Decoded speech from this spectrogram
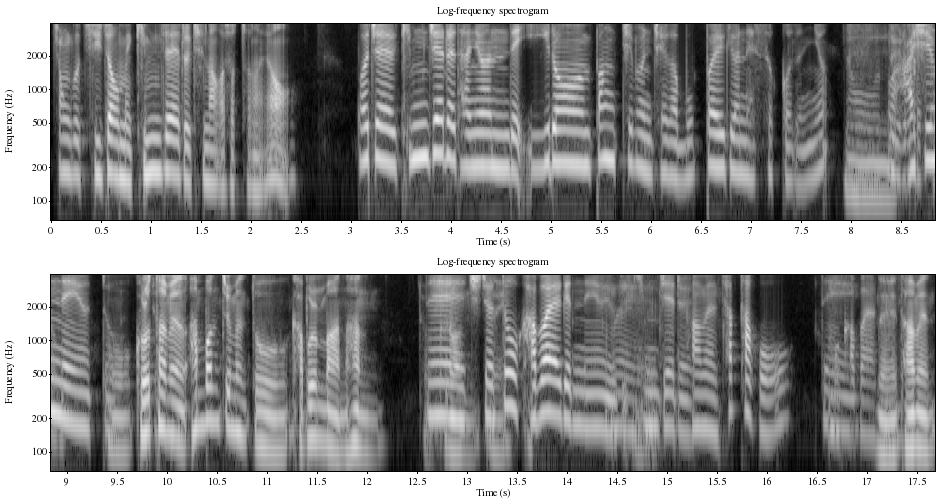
정도 지점에 김제를 지나가셨잖아요. 맞아요. 김제를 다녔는데 이런 빵집은 제가 못 발견했었거든요. 음. 또뭐 아쉽네요, 또. 어, 그렇다면 한 번쯤은 또 가볼 만한 좀 네, 그런, 진짜 네. 또 가봐야겠네요, 여기 네. 김제를. 다음엔 차 타고 네. 한번 가봐야 네, 다음엔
